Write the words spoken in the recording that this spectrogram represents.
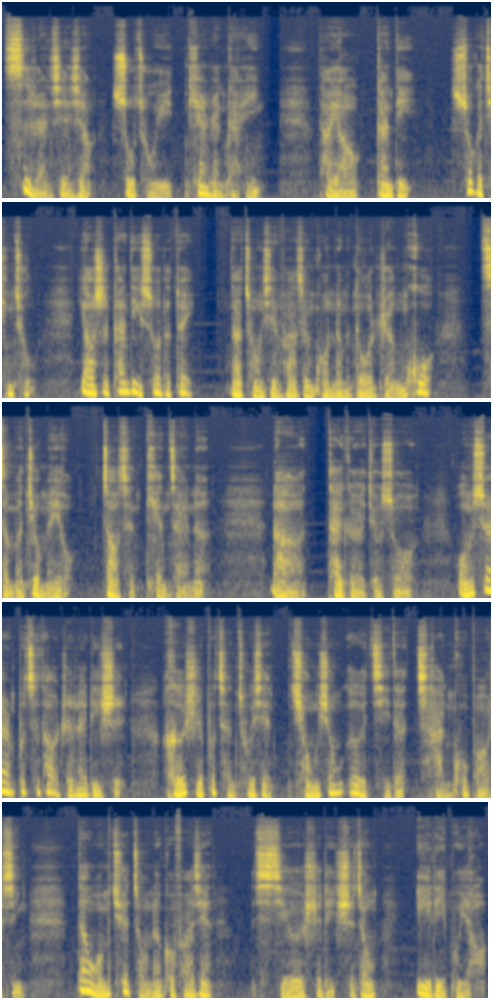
自然现象诉诸于天人感应。他要甘地说个清楚。要是甘地说的对，那从前发生过那么多人祸，怎么就没有造成天灾呢？那泰戈尔就说：“我们虽然不知道人类历史何时不曾出现穷凶恶极的残酷暴行，但我们却总能够发现邪恶势力始终屹立不摇。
